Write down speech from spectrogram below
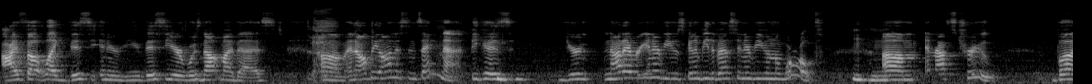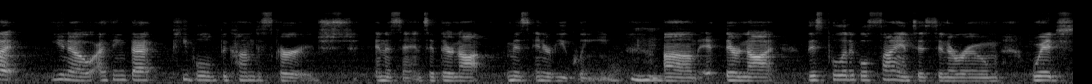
I felt like this interview this year was not my best. Um, and I'll be honest in saying that because you're not every interview is going to be the best interview in the world. Mm-hmm. Um, and that's true. But, you know, I think that people become discouraged in a sense if they're not Miss Interview Queen, mm-hmm. um, if they're not this political scientist in a room, which,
